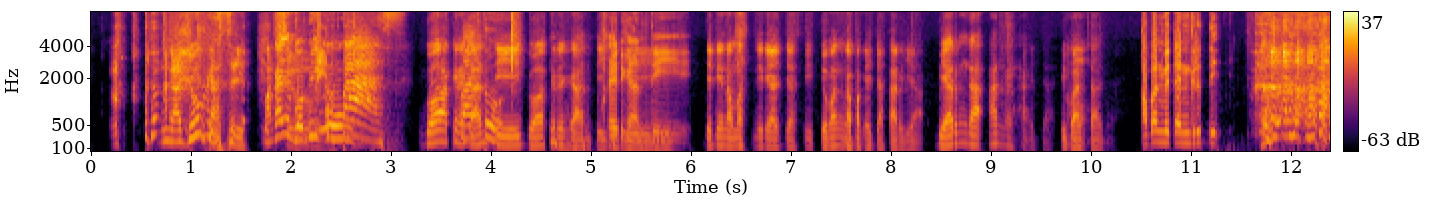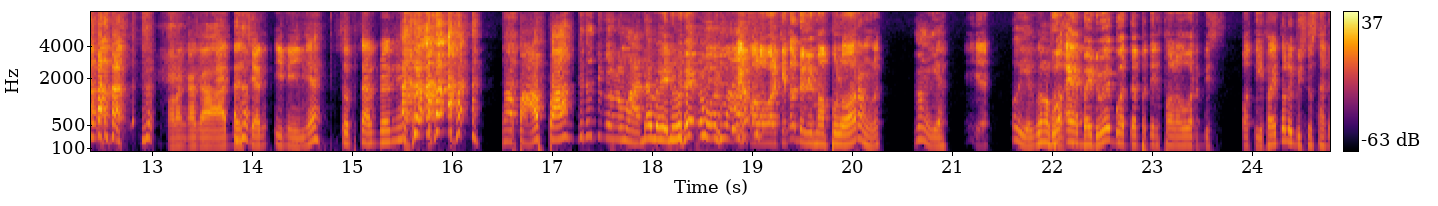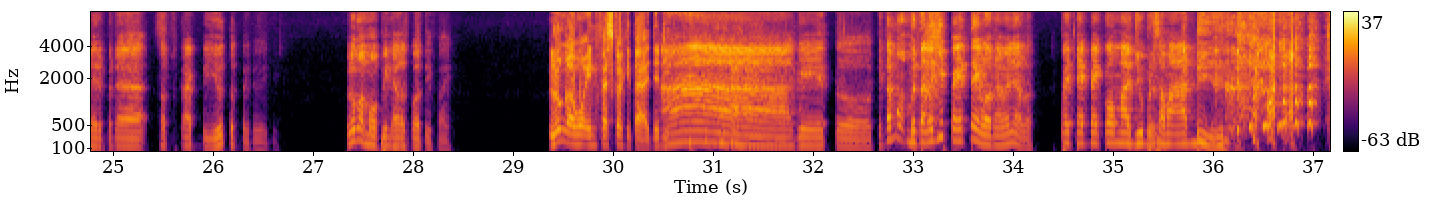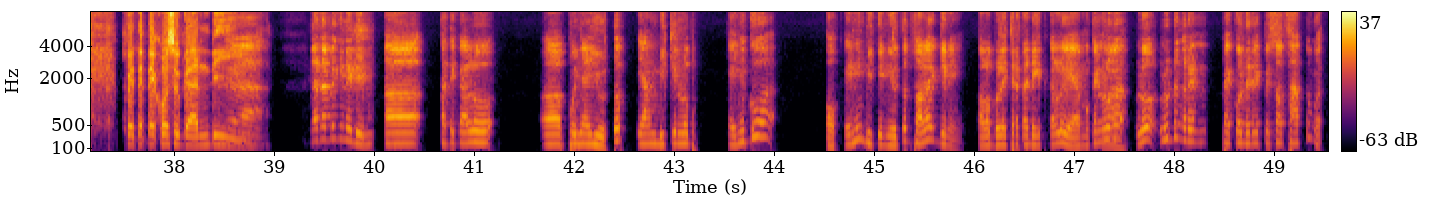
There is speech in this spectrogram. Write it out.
Enggak juga sih. Makanya gue bingung. Gue akhirnya Batu. ganti. Gue akhirnya ganti. Oke Jadi- diganti. Jadi nama sendiri aja sih. Cuman nggak pakai Jakaria. Biar nggak aneh aja dibacanya. Kapan meet and greet di? Orang kagak ada channel ininya, subscribernya. Nggak apa-apa. Kita juga belum ada by the way. Mohon Eh, maaf. follower kita udah 50 orang loh. Emang iya? Iya. Oh iya, gue nggak Gua eh by the way buat dapetin follower di Spotify itu lebih susah daripada subscribe di YouTube by the way. Lu gak mau pindah ke Spotify? Lu nggak mau invest ke kita aja di? Ah, gitu. Kita mau bentar lagi PT loh namanya loh. PT Peko Maju bersama Adi. PT Peko Sugandi. Iya. Nggak tapi gini Dim, Eh, ketika lu eh, punya YouTube yang bikin lu kayaknya gua oke nih bikin YouTube soalnya gini, kalau boleh cerita dikit ke lu ya, mungkin lu Nah. lu lu dengerin Peko dari episode 1 nggak?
